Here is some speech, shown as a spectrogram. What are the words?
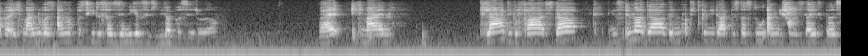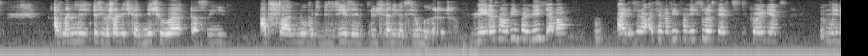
aber ich meine, nur weil es einmal passiert ist, heißt es ja nicht, dass es jetzt wieder passiert, oder? Weil, ich meine, klar, die Gefahr ist da, die ist immer da, wenn du Abschiedskandidat bist, dass du eigentlich schon safe bist. Aus meiner Sicht ist die Wahrscheinlichkeit nicht höher, dass sie absteigen, nur weil die Season durch Relegation gerettet haben. Nee, das war auf jeden Fall nicht, aber es ist halt auf jeden Fall nicht so, dass der FC Köln jetzt irgendwie den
